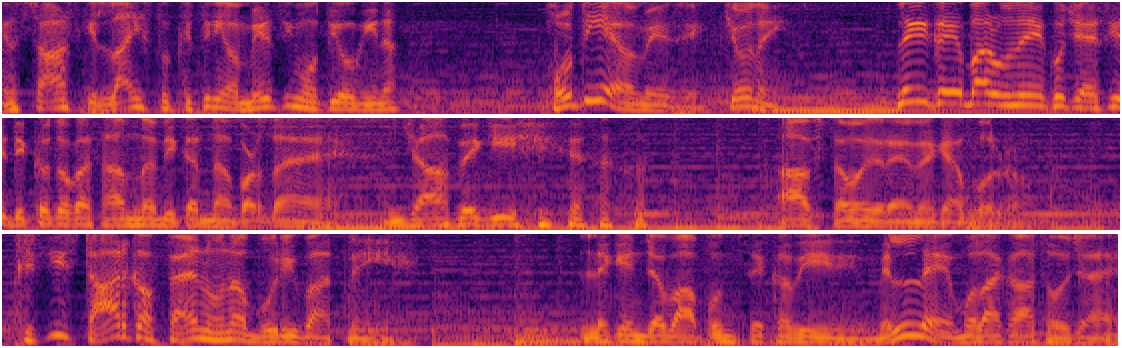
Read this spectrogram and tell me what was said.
इन स्टार्स की लाइफ तो कितनी अमेजिंग होती होगी ना? होती है अमेजिंग क्यों नहीं? लेकिन कई बार उन्हें कुछ ऐसी दिक्कतों का सामना भी करना पड़ता है, जहाँ पे कि आप समझ रहे हैं मैं क्या बोल रहा हूँ। किसी स्टार का फ़ैन होना बुरी बात नहीं है। लेकिन जब आप उनसे कभी मिलने मुलाकात हो जाए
